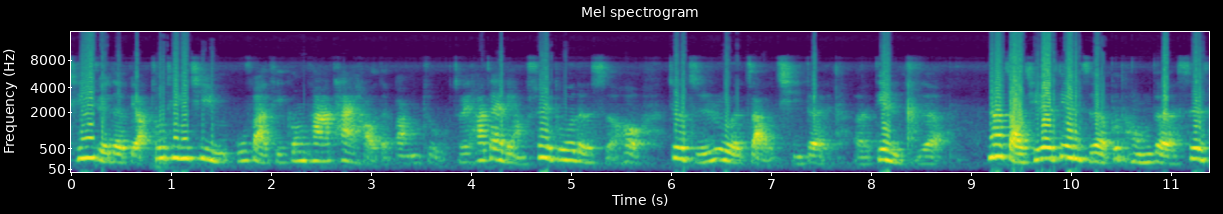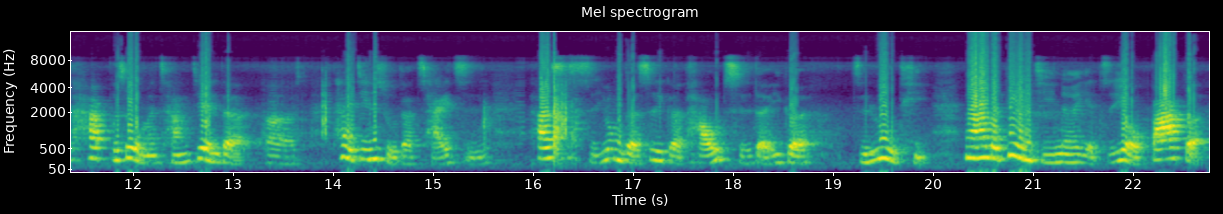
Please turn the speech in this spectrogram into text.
听觉的表助听器无法提供他太好的帮助，所以他在两岁多的时候就植入了早期的呃电子耳。那早期的电子耳不同的是，它不是我们常见的呃钛金属的材质，它使用的是一个陶瓷的一个植入体。那它的电极呢也只有八个。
